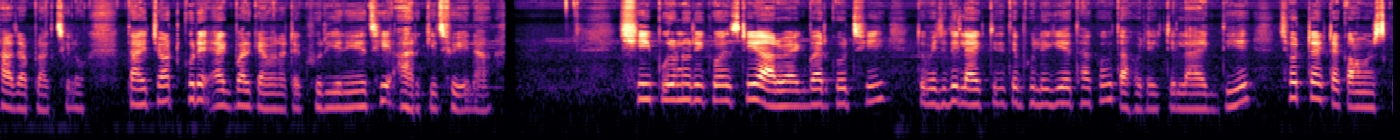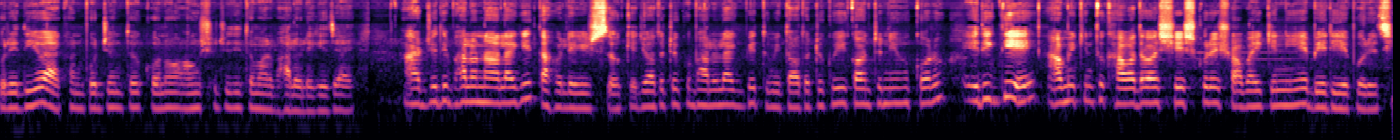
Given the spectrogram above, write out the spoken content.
খারাপ লাগছিল, তাই চট করে একবার ক্যামেরাটা ঘুরিয়ে নিয়েছি, আর কিছুই না। সেই পুরনো রিকোয়েস্টটি আরও একবার করছি। তুমি যদি লাইকটি দিতে ভুলে গিয়ে থাকো, তাহলে একটি লাইক দিয়ে ছোট্ট একটা কমেন্টস করে দিও। এখন পর্যন্ত কোনো অংশ যদি তোমার ভালো লেগে যায়। আর যদি ভালো না লাগে, তাহলে ইটস ওকে যতটুকু ভালো লাগবে, তুমি ততটুকুই কন্টিনিউ করো। এদিক দিয়ে আমি কিন্তু খাওয়া দাওয়া শেষ করে সবাইকে নিয়ে বেরিয়ে পড়েছি।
